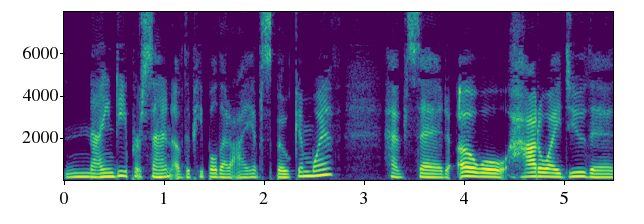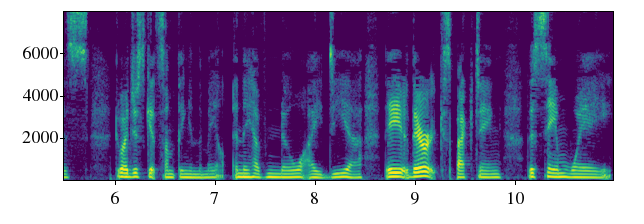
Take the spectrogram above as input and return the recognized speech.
90% of the people that I have spoken with have said, "Oh, well, how do I do this? Do I just get something in the mail?" And they have no idea. They they're expecting the same way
